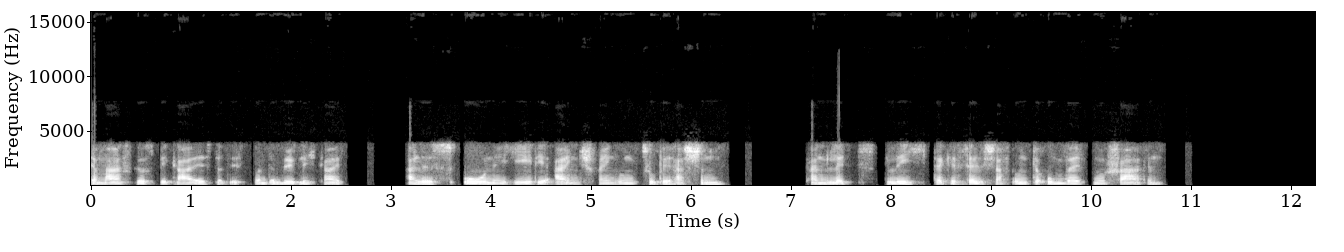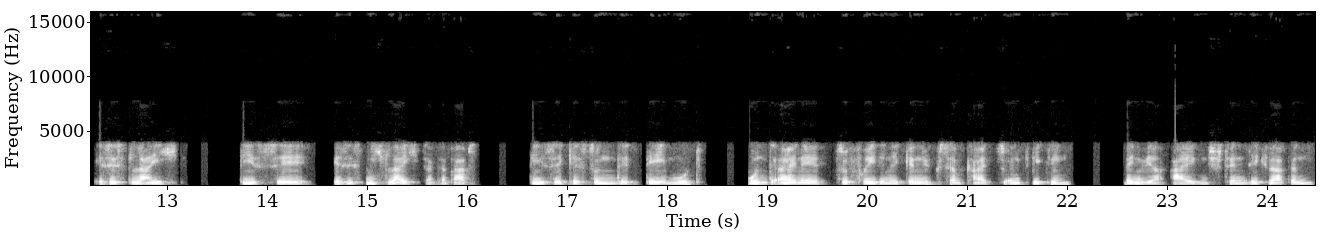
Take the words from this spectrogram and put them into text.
der maßlos begeistert ist von der Möglichkeit, alles ohne jede Einschränkung zu beherrschen, kann letztlich der Gesellschaft und der Umwelt nur schaden. Es ist leicht, diese, es ist nicht leicht, sagt der Papst, diese gesunde Demut und eine zufriedene Genügsamkeit zu entwickeln, wenn wir eigenständig werden,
